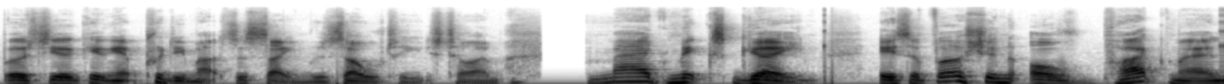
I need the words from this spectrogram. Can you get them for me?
but you're getting it pretty much the same result each time. Mad Mix Game is a version of Pac-Man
